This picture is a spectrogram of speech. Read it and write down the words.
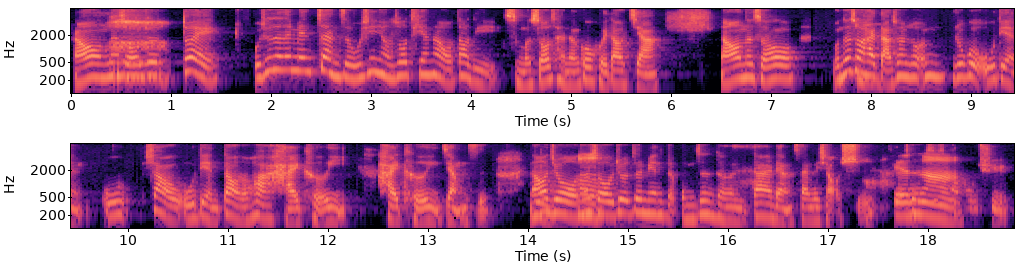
然后那时候就 对我就在那边站着，我心想说：天哪，我到底什么时候才能够回到家？然后那时候我那时候还打算说，嗯，如果五点五下午五点到的话，还可以，还可以这样子。然后就那时候就这边等，我们真的等了大概两三个小时，天哪，上不去。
